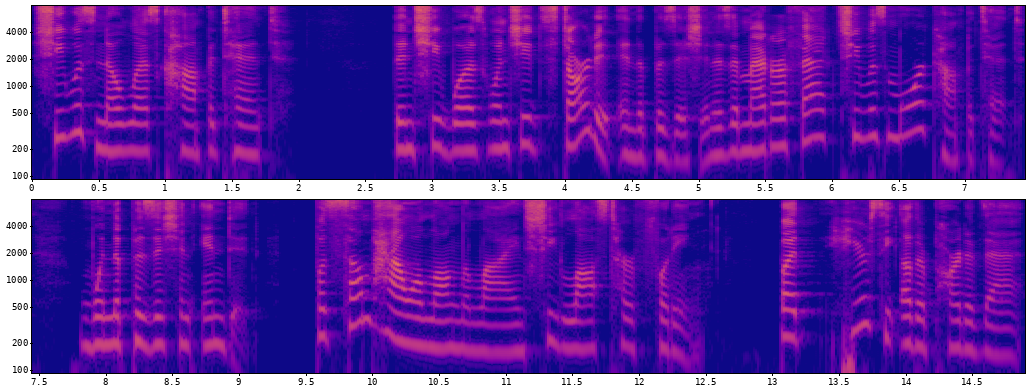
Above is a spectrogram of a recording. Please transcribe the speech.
She was no less competent than she was when she'd started in the position. As a matter of fact, she was more competent when the position ended. But somehow along the line, she lost her footing. But here's the other part of that.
